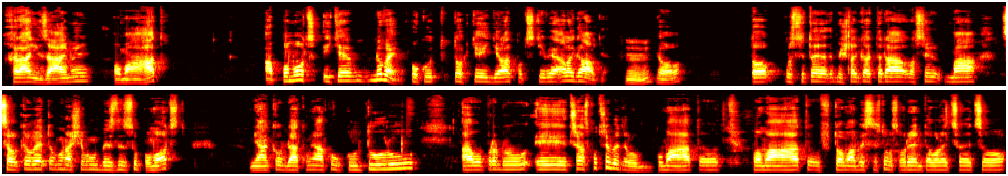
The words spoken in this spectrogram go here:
chránit zájmy, pomáhat a pomoct i těm novým, pokud to chtějí dělat poctivě a legálně. Hmm. Jo? To prostě to je myšlenka, která vlastně má celkově tomu našemu biznesu pomoct, nějakou, dát mu nějakou kulturu a opravdu i třeba spotřebitelům pomáhat, pomáhat v tom, aby se v tom zorientovali, co je co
